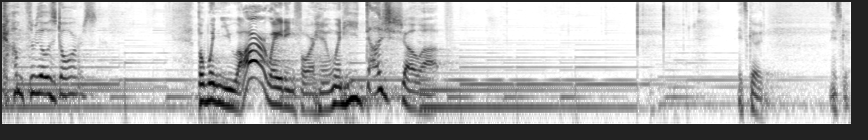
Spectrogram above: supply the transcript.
come through those doors. But when you are waiting for him, when he does show up, it's good. It's good.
